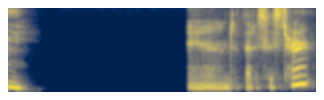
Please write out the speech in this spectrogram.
Mm. And that is his turn.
